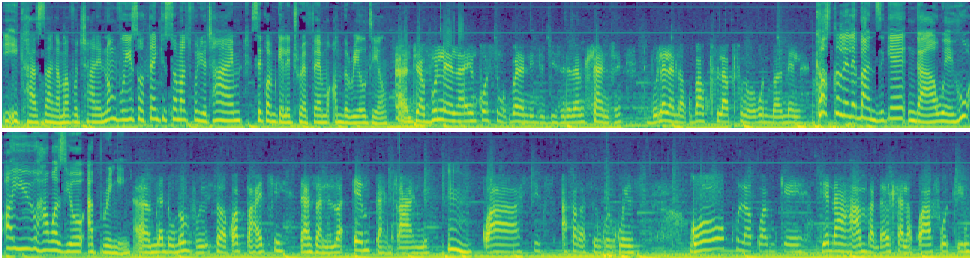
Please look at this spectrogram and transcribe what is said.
iICASA ngamafutshane. Nomvuyiso, thank you so much for your time. Sikwamkele True FM on the real deal. Ndiyabulela enkosi ngokubana nindibizele namhlanje ndibulela nakubaphulaphuli ngokundimamela Khawusixelele banzi ke ngawe. Who are you? How was your upbringing? um mna ndingunomvuyiso wakwabhathi ndazalelwa emdantsane kwa-six apha ngasenkwenkwezi ngokhula kwam ke ndiye ndahamba ndayohlala kwa-fourteen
